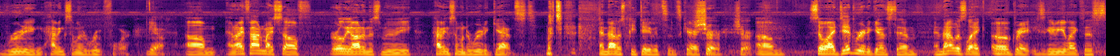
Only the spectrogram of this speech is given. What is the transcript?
rooting having someone to root for Yeah. um, and i found myself early on in this movie having someone to root against and that was pete davidson's character sure, sure. um, so I did root against him, and that was like, oh great, he's gonna be like this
